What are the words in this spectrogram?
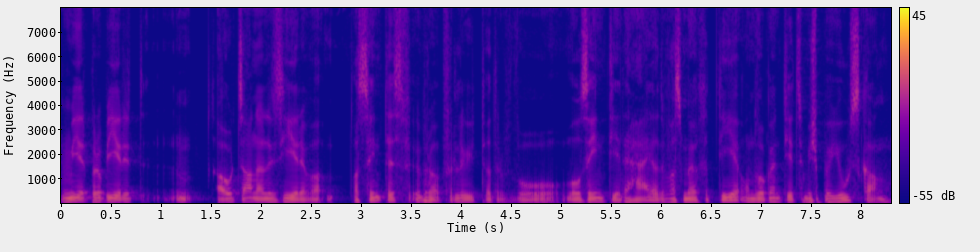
Wir probieren auch zu analysieren, was, was sind das überhaupt für Leute oder wo, wo sind die daheim oder was machen die und wo gehen die zum Beispiel in Ausgang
